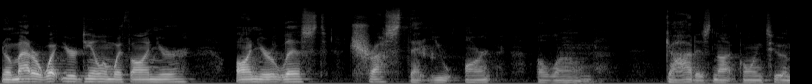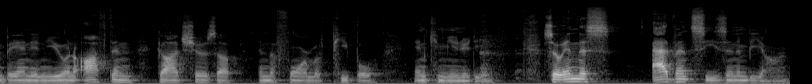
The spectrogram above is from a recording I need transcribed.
no matter what you're dealing with on your, on your list, trust that you aren't alone. God is not going to abandon you, and often God shows up in the form of people and community. So, in this Advent season and beyond,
